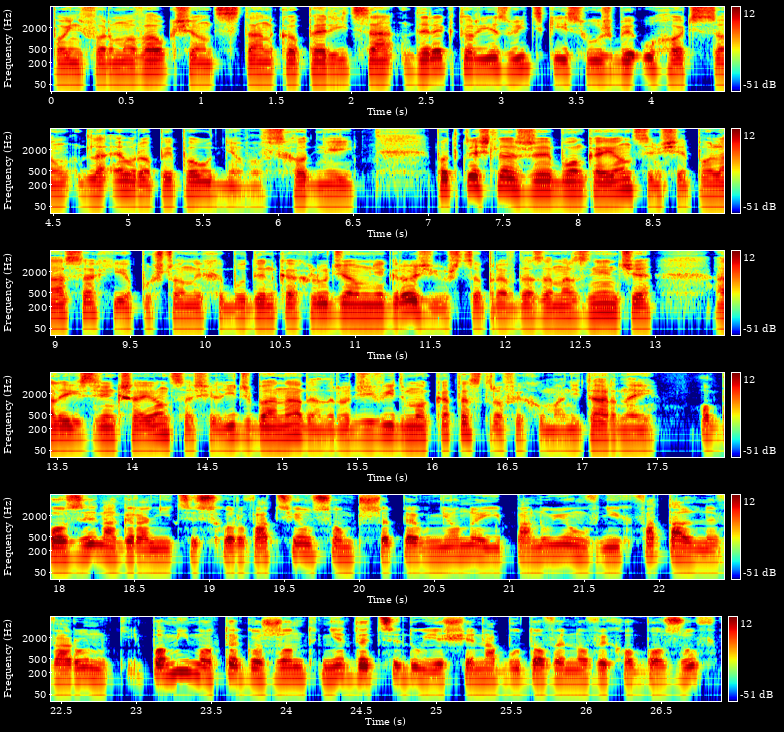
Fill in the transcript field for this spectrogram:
poinformował ksiądz Stanko Perica, dyrektor jezuickiej służby uchodźcom dla Europy Południowo-Wschodniej. Podkreśla, że błąkającym się po lasach i opuszczonych budynkach ludziom nie grozi już co prawda zamarznięcie, ale ich zwiększająca się liczba nadal rodzi widmo katastrofy humanitarnej. Obozy na granicy z Chorwacją są przepełnione i panują w nich fatalne warunki. Pomimo tego rząd nie decyduje się na budowę nowych obozów,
